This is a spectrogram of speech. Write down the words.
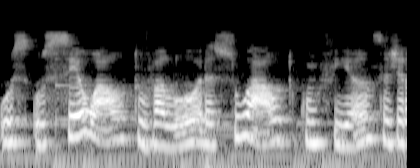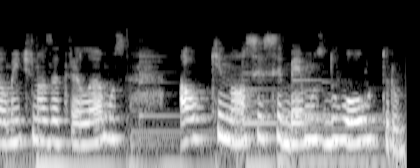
o, o seu alto valor, a sua autoconfiança, geralmente nós atrelamos ao que nós recebemos do outro.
